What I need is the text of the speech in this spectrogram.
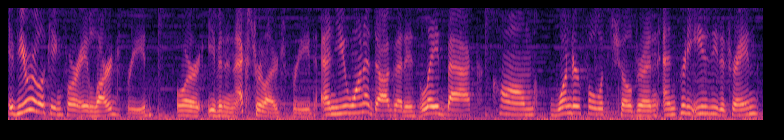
If you were looking for a large breed, or even an extra large breed, and you want a dog that is laid back, calm, wonderful with children, and pretty easy to train,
